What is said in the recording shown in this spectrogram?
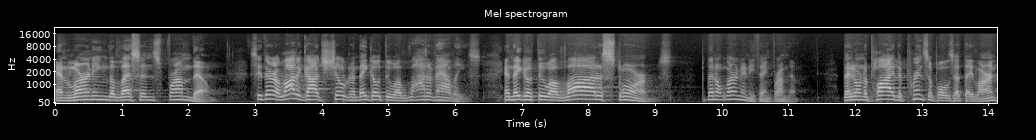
and learning the lessons from them. See, there are a lot of God's children, they go through a lot of valleys and they go through a lot of storms, but they don't learn anything from them. They don't apply the principles that they learn.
